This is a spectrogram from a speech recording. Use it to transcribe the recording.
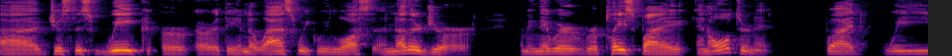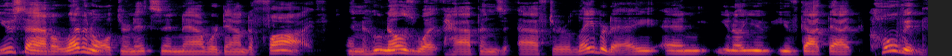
Uh, just this week, or, or at the end of last week, we lost another juror. I mean, they were replaced by an alternate, but we used to have 11 alternates, and now we're down to five and who knows what happens after Labor Day. And you know, you you've got that COVID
